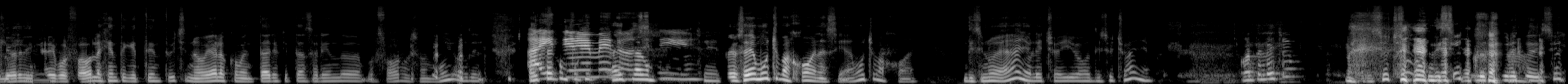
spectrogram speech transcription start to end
Qué ordinario. Por favor, la gente que esté en Twitch, no vea los comentarios que están saliendo, por favor, porque son muy ordinarios. Ahí tiene ahí menos, sí. sí, pero se ve mucho más joven así, ¿ah? mucho más joven. 19 años, le he hecho yo 18 años. ¿Cuánto le echo? 18, 18, le he hecho- le he hecho 18.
